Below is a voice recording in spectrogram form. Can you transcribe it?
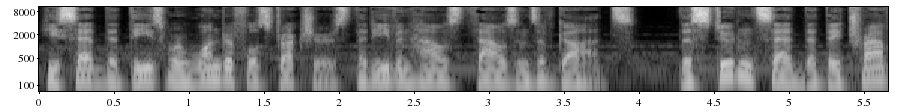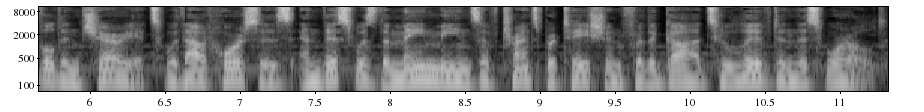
he said that these were wonderful structures that even housed thousands of gods. The student said that they traveled in chariots without horses and this was the main means of transportation for the gods who lived in this world.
